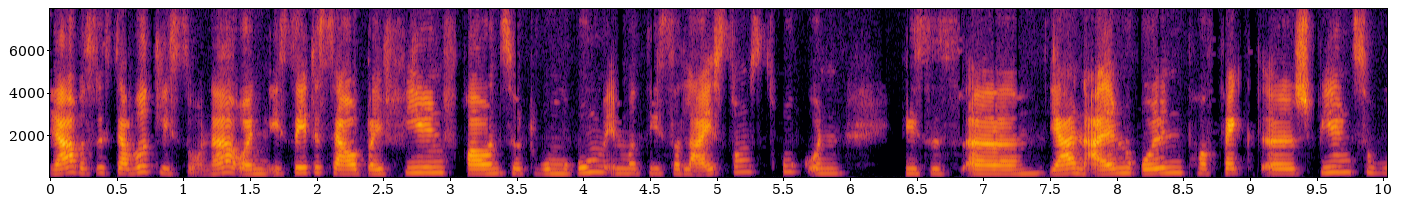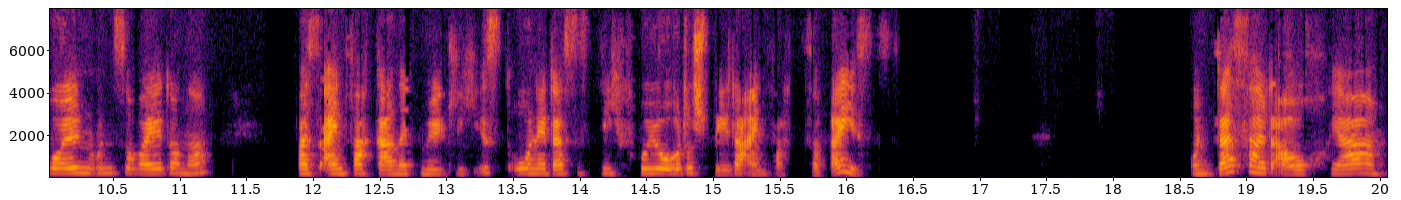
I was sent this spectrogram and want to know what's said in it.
Ja, aber es ist ja wirklich so, ne? Und ich sehe das ja auch bei vielen Frauen so drumherum, immer dieser Leistungsdruck und dieses, äh, ja, in allen Rollen perfekt äh, spielen zu wollen und so weiter, ne? Was einfach gar nicht möglich ist, ohne dass es dich früher oder später einfach zerreißt. Und das halt auch, ja,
